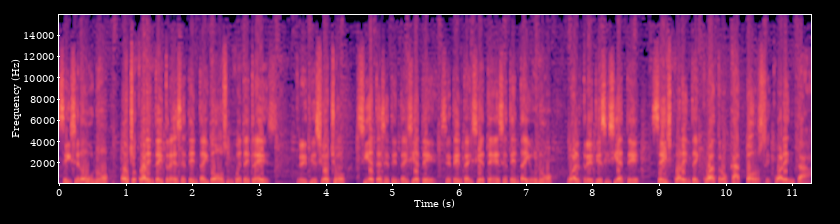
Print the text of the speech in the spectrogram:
601-843-7253 318-777-7771 o al 317-644-1440.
